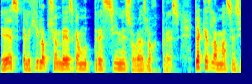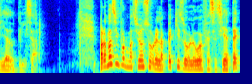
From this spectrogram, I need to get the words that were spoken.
es elegir la opción de S-Gamut 3 Cine sobre S-Log 3, ya que es la más sencilla de utilizar. Para más información sobre la PXWFS7,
